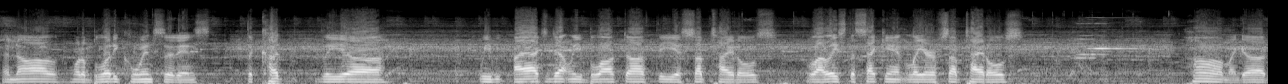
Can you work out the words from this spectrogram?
And oh, what a bloody coincidence. The cut, the, uh, we, I accidentally blocked off the uh, subtitles. Well, at least the second layer of subtitles. Oh my god.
